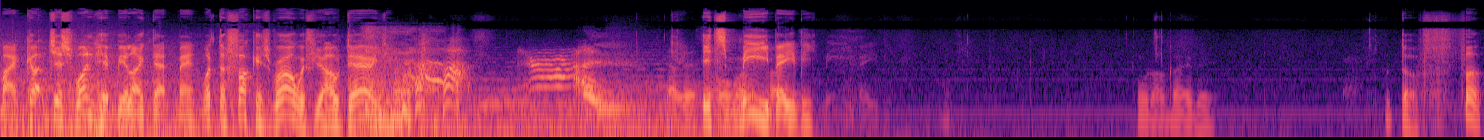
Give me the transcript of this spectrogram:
my god, just one hit me like that, man. What the fuck is wrong with you? How dare you? No, It's me, baby. What up, baby? What the fuck?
